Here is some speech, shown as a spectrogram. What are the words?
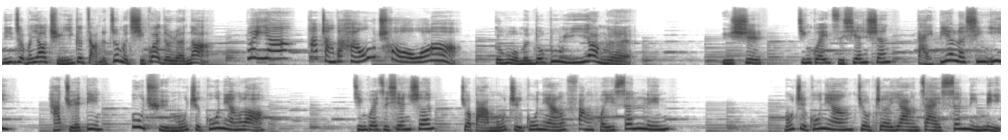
你怎么要娶一个长得这么奇怪的人呢？对呀，他长得好丑啊。跟我们都不一样哎。于是金龟子先生改变了心意，他决定不娶拇指姑娘了。金龟子先生就把拇指姑娘放回森林。拇指姑娘就这样在森林里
